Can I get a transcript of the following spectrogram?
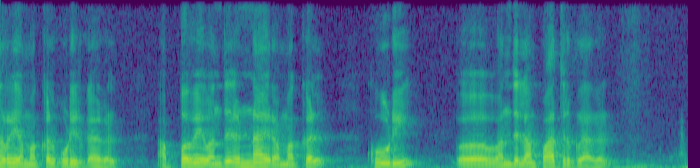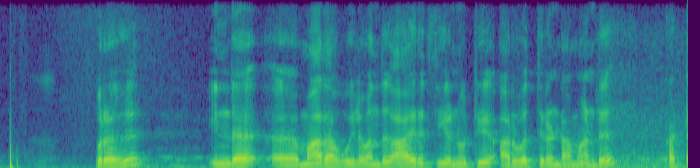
நிறைய மக்கள் கூடியிருக்கார்கள் அப்போவே வந்து எண்ணாயிரம் மக்கள் கூடி வந்தெல்லாம் பார்த்துருக்கிறார்கள். பிறகு இந்த மாதா கோயிலை வந்து ஆயிரத்தி எண்ணூற்றி அறுபத்தி ரெண்டாம் ஆண்டு கட்ட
